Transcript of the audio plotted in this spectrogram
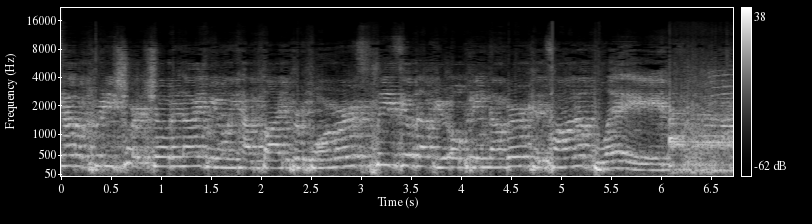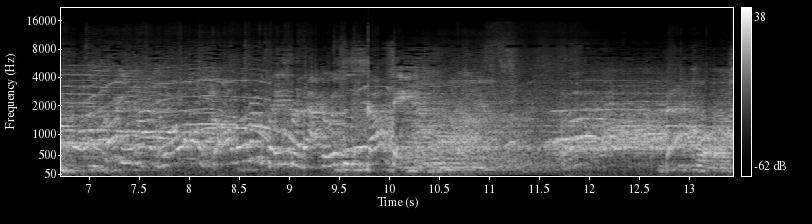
we have a pretty short show tonight. We only have five performers. Please give up your opening number, Katana Blades. Oh, you had rolls all over the place in the back. It was disgusting. Back rolls.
